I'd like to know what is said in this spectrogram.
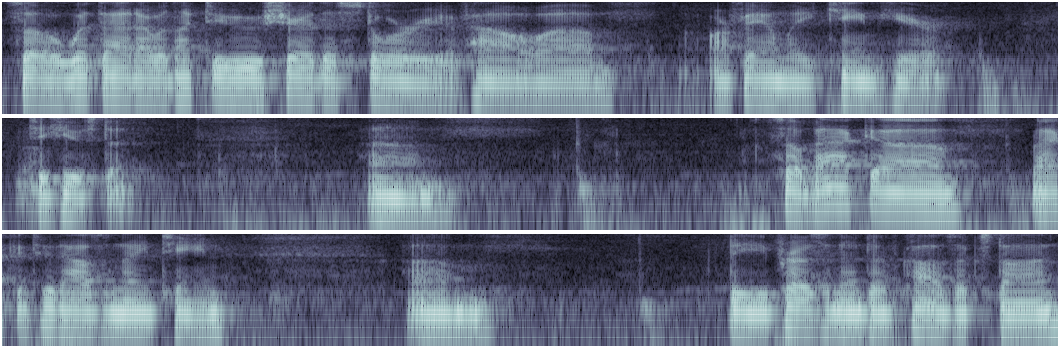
So, with that, I would like to share this story of how um, our family came here to Houston. Um, so back uh, back in 2019, um, the president of Kazakhstan,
